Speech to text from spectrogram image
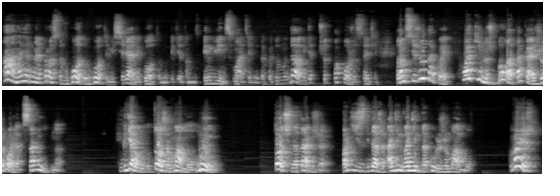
а, наверное, просто в, год, в Готэме, сериале Готэм, где там пингвин с матерью. Такой думаю, да, где-то что-то похоже с этим. Потом сижу такой, ж была такая же роль абсолютно. Где он тоже маму мыл. Точно так же. Практически даже один в один такую же маму. Понимаешь?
